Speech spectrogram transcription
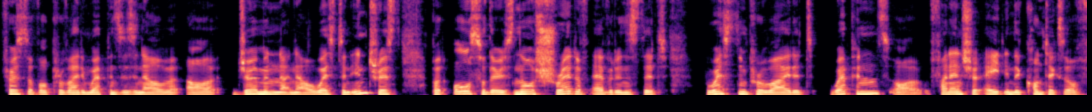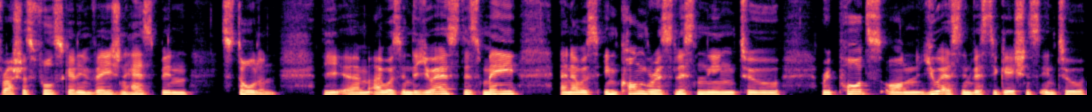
first of all, providing weapons is in our, our German and our Western interest, but also there is no shred of evidence that Western provided weapons or financial aid in the context of Russia's full scale invasion has been stolen. The, um, I was in the US this May and I was in Congress listening to reports on US investigations into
